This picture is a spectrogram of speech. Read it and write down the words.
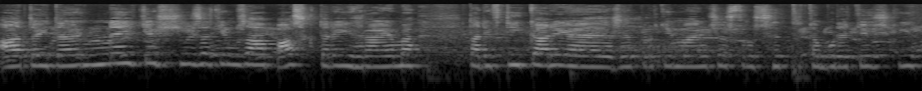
ale tady ten nejtěžší zatím zápas, který hrajeme tady v té kariéře proti Manchesteru City, to bude těžký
